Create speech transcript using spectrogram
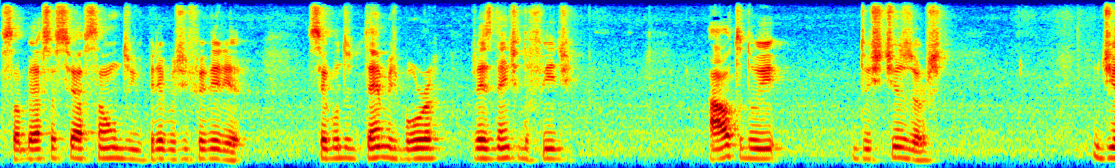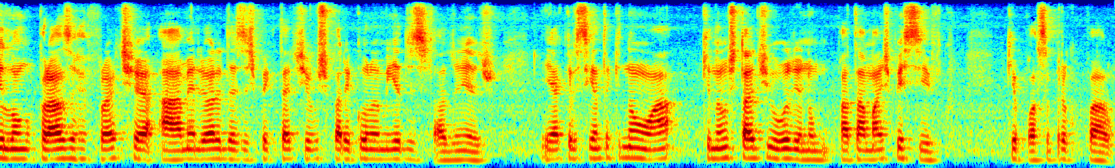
sobre a Associação de Empregos de fevereiro. Segundo Demis Burra, presidente do FID, a alta do, dos Teasers de longo prazo reflete a melhora das expectativas para a economia dos Estados Unidos e acrescenta que não há que não está de olho num patamar específico que possa preocupá-lo.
